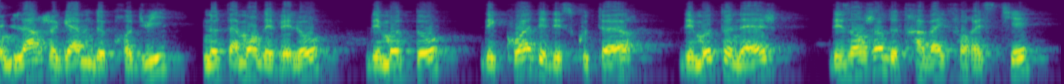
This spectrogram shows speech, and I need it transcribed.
Une large gamme de produits, notamment des vélos, des motos, des quads et des scooters, des motoneiges, des engins de travail forestiers,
